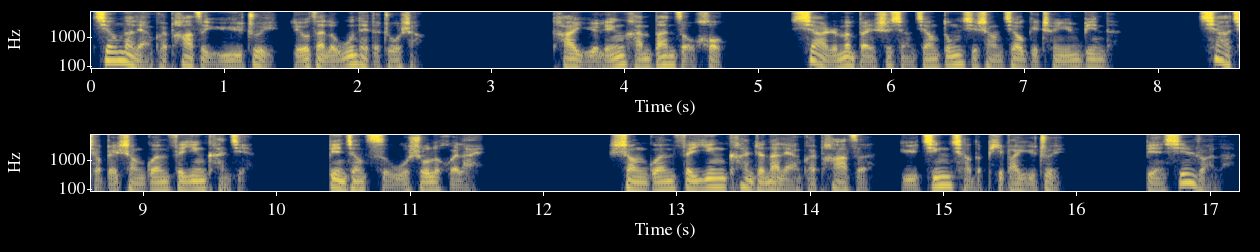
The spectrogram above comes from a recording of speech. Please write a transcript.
将那两块帕子与玉坠留在了屋内的桌上。他与凌寒搬走后，下人们本是想将东西上交给陈云斌的。恰巧被上官飞鹰看见，便将此物收了回来。上官飞鹰看着那两块帕子与精巧的琵琶玉坠，便心软了，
